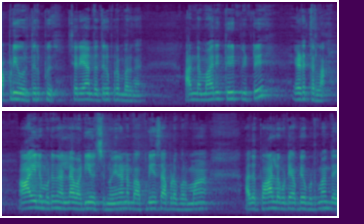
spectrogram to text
அப்படி ஒரு திருப்பு. சரியா? அந்த திருப்புறம் பாருங்கள் அந்த மாதிரி திருப்பிட்டு எடுத்துடலாம். ஆயிலை மட்டும் நல்லா வடிய வச்சிடணும். ஏன்னா நம்ம அப்படியே சாப்பிட போகிறோமா அதை பாலில் கொட்டி அப்படியே போட்டோம்னா அந்த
